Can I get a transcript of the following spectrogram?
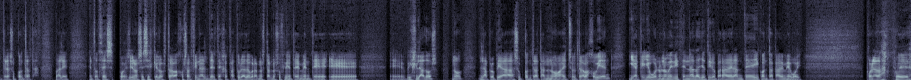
de la subcontrata, ¿vale? Entonces, pues yo no sé si es que los trabajos al final desde jefatura de obra no están lo suficientemente eh, eh, vigilados, ¿no? La propia subcontrata no ha hecho el trabajo bien y aquello, bueno, no me dicen nada, yo tiro para adelante y cuanto acabe me voy. Pues nada, pues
